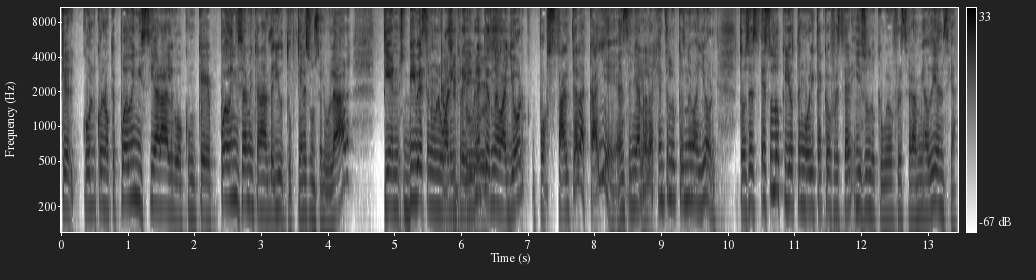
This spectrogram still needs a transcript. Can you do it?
que, con, con lo que puedo iniciar algo? Con que puedo iniciar mi canal de YouTube. Tienes un celular, vives en un lugar Casi increíble que es es- Nueva York, por salte a la calle a enseñarle a la gente lo que es Nueva York. Entonces, eso es lo que yo tengo ahorita que ofrecer y eso es lo que voy a ofrecer a mi audiencia.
